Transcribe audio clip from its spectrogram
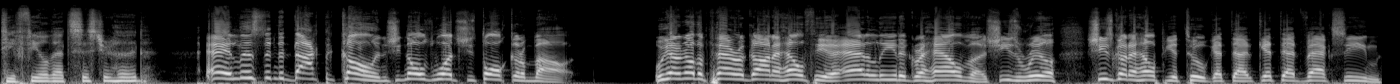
Do you feel that sisterhood? Hey, listen to Dr. Cullen. She knows what she's talking about. We got another paragon of health here, Adelita Grijalva. She's real. She's gonna help you too. Get that. Get that vaccine.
